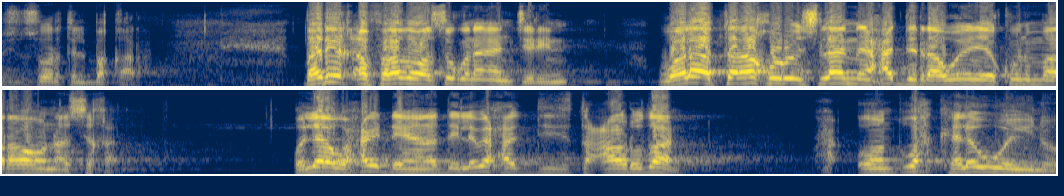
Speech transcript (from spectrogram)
suurati albaqara. Dariiq afraadoo asaguna aan jirin walaa ta'ahuru islaami axadi raaweyn yakunu ma rawaahu naasikha qolyaha waxay dhaheen hadday laba xadiis tacaarudaan oon wax kala weyno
